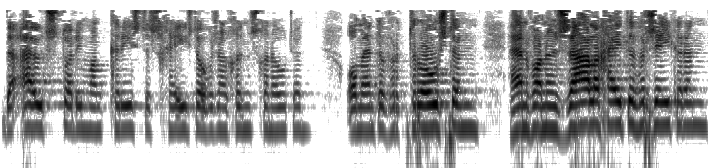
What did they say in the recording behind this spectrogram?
de uitstorting van Christus geest over zijn gunstgenoten, om hen te vertroosten, hen van hun zaligheid te verzekeren,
